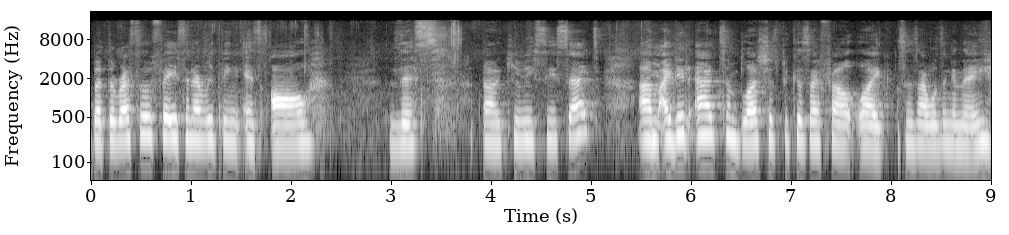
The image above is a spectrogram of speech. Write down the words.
but the rest of the face and everything is all this uh, QVC set. Um, I did add some blush just because I felt like since I wasn't gonna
